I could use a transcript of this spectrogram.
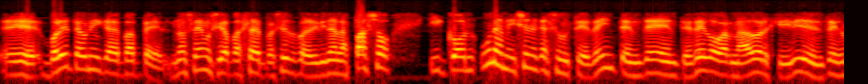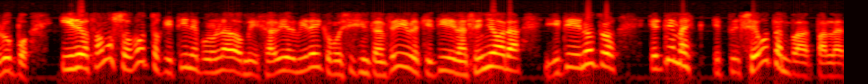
eh, boleta única de papel, no sabemos si va a pasar el proceso para eliminar las pasos y con una misión que hacen ustedes de intendentes, de gobernadores que dividen en tres grupos y de los famosos votos que tiene por un lado Javier Virey, como decís, intransferibles, que tiene la señora y que tienen otros, el tema es que se votan para, la,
